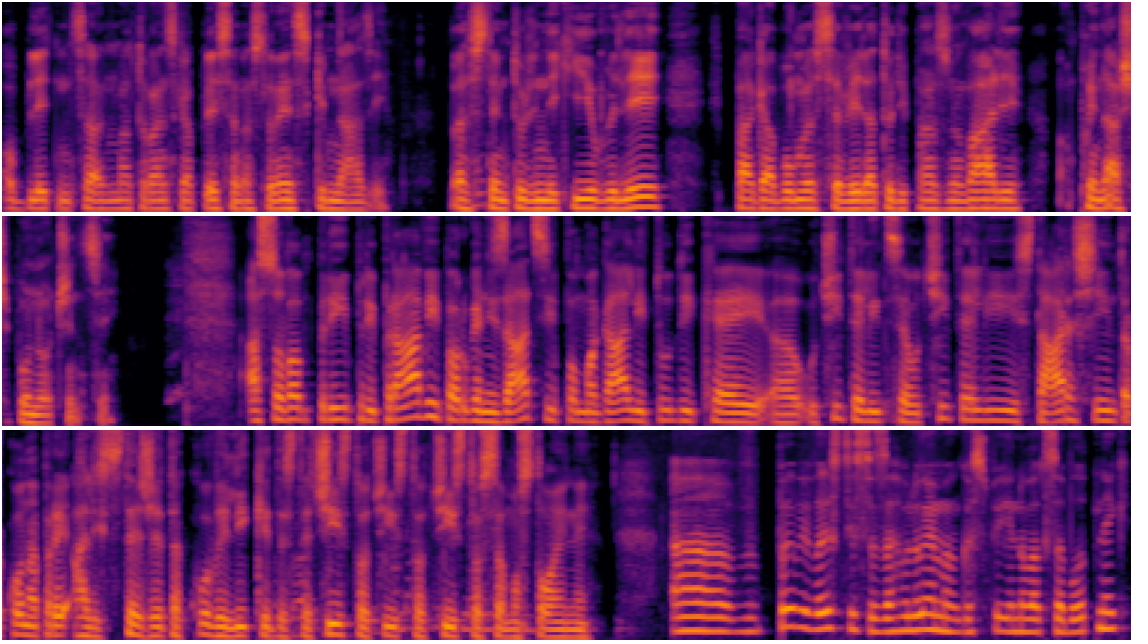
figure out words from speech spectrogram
obletnica maturantskega plesa na slovenski gimnaziji. Pa s tem tudi neki jubilej, pa ga bomo seveda tudi praznovali pri naši polnočnici. A so vam pri pripravi pa organizaciji pomagali tudi kaj uh, učiteljice, učitelji, starši in tako naprej, ali ste že tako veliki, da ste čisto, čisto, čisto samostojni? Uh, v prvi vrsti se zahvaljujemo gospe Novak Sabotnik,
